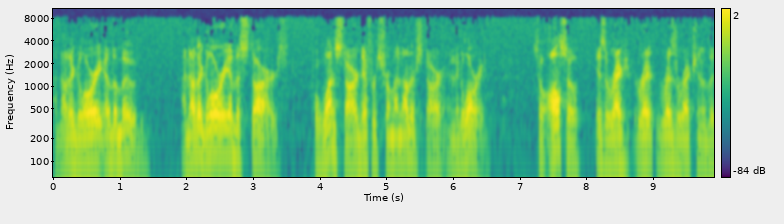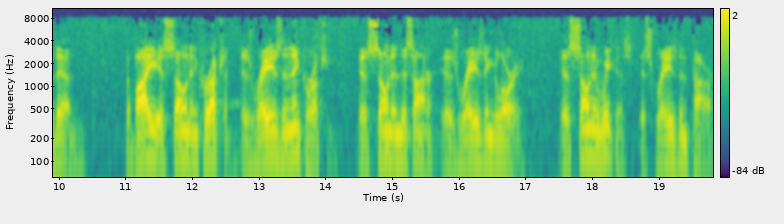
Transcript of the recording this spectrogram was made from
another glory of the moon, another glory of the stars. For one star differs from another star in the glory. So also is the re- re- resurrection of the dead. The body is sown in corruption, is raised in incorruption. Is sown in dishonor, is raised in glory. Is sown in weakness, it's raised in power.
